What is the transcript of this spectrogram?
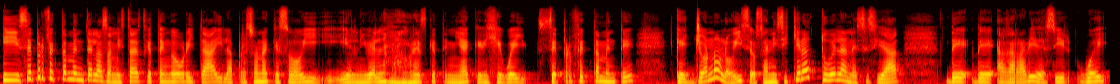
Y sé perfectamente las amistades que tengo ahorita y la persona que soy y, el nivel de madurez que tenía, que dije, güey, sé perfectamente que yo no lo hice. O sea, ni siquiera tuve la necesidad de, de agarrar y decir, güey,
